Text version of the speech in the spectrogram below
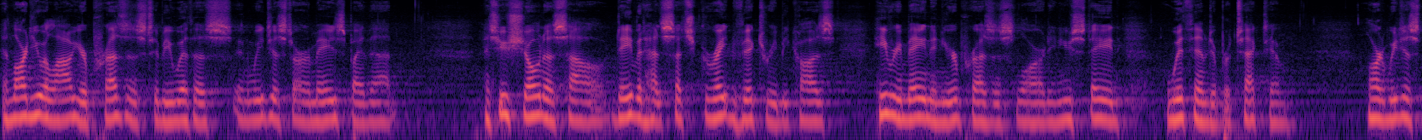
And Lord, you allow your presence to be with us, and we just are amazed by that. As you've shown us how David had such great victory because he remained in your presence, Lord, and you stayed with him to protect him. Lord, we just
